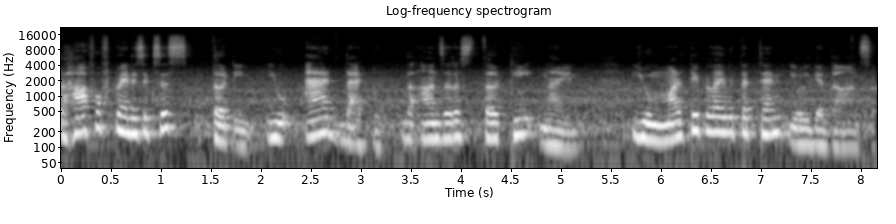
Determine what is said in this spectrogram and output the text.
the half of 26 is 13 you add that to the answer is 39 you multiply with the 10 you will get the answer.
